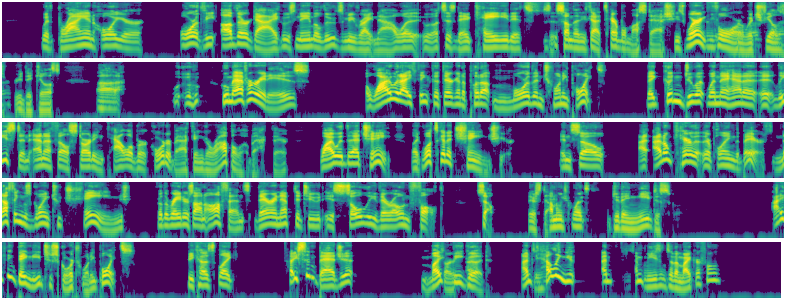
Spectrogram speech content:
with Brian Hoyer or the other guy whose name eludes me right now, what, what's his name? Cade. It's something. He's got a terrible mustache. He's wearing four, which feels ridiculous. Uh, whomever it is, why would I think that they're going to put up more than 20 points? They couldn't do it when they had a, at least an NFL starting caliber quarterback in Garoppolo back there. Why would that change? Like, what's going to change here? And so I, I don't care that they're playing the Bears. Nothing's going to change for the Raiders on offense. Their ineptitude is solely their own fault. So there's that. How many points do they need to score? I think they need to score 20 points because, like, Tyson Bagent might Sorry, be uh, good. I'm telling you, I'm Sneeze to the microphone.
